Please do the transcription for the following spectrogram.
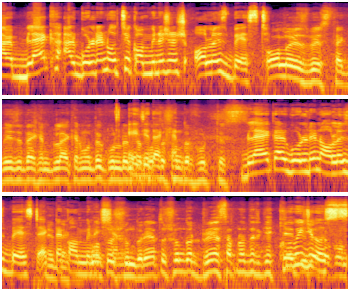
আর ব্ল্যাক আর গোল্ডেন হচ্ছে combination always best always best থাকবে। এই যে দেখেন ব্ল্যাক এর মধ্যে গোল্ডেন কত সুন্দর ফুটতেছে। ব্ল্যাক আর গোল্ডেন অলওয়েজ বেস্ট একটা দেখেন, কত কম্বিনেশন সুন্দর এত সুন্দর ড্রেস আপনাদেরকে কে দিবে কম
